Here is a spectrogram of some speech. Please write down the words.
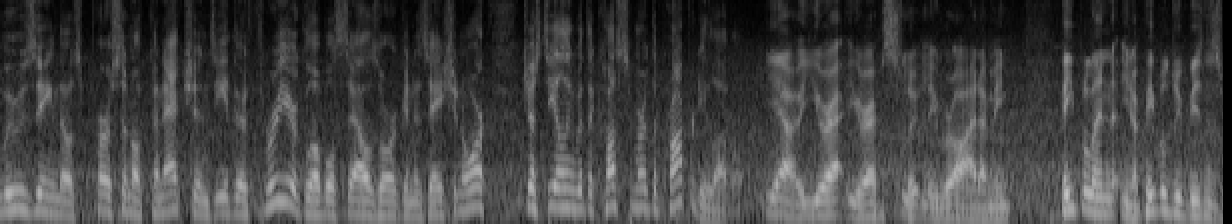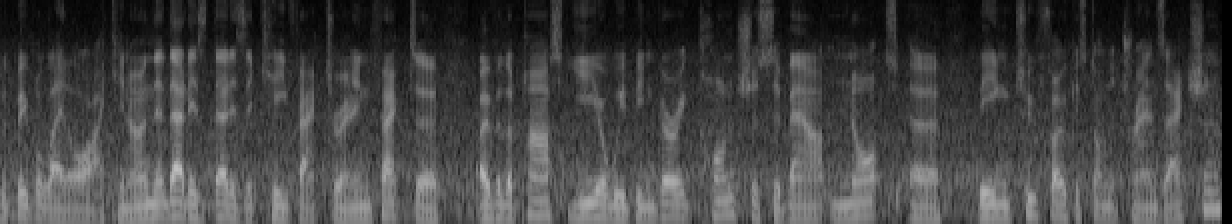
losing those personal connections either through your global sales organization or just dealing with the customer at the property level. Yeah, you're, you're absolutely right. I mean, people end, you know people do business with people they like, you know, and that is that is a key factor. And in fact, uh, over the past year, we've been very conscious about not uh, being too focused on the transaction,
